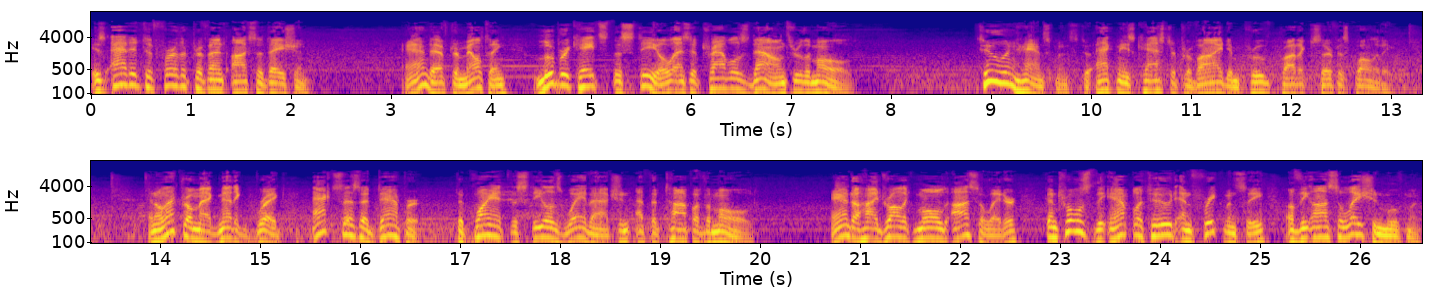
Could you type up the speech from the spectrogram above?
is added to further prevent oxidation. And after melting, lubricates the steel as it travels down through the mold. Two enhancements to Acme's caster provide improved product surface quality. An electromagnetic brake acts as a damper to quiet the steel's wave action at the top of the mold and a hydraulic mold oscillator controls the amplitude and frequency of the oscillation movement.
